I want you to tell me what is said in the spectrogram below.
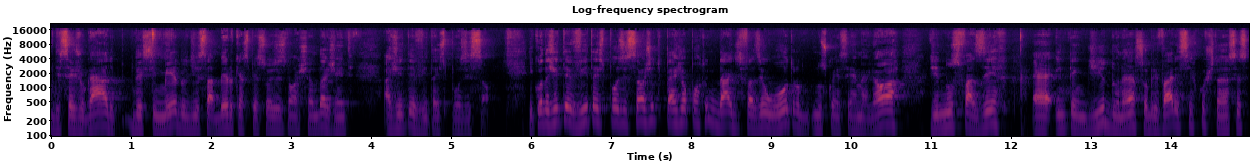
de ser julgado, desse medo de saber o que as pessoas estão achando da gente, a gente evita a exposição. E quando a gente evita a exposição, a gente perde a oportunidade de fazer o outro nos conhecer melhor, de nos fazer é, entendido né, sobre várias circunstâncias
